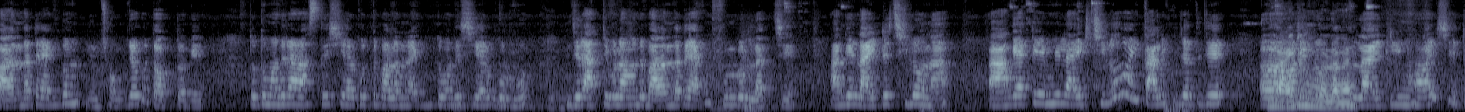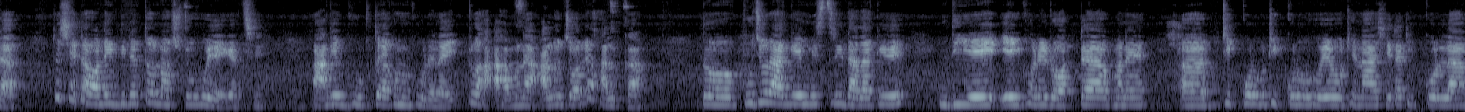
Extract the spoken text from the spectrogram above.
বারান্দাটা একদম ঝকঝকে তকতকে। তো তোমাদের আর আজকে শেয়ার করতে পারলাম না একদম তোমাদের শেয়ার করব যে রাত্রিবেলা আমাদের বারান্দাটা এখন সুন্দর লাগছে। আগে লাইটে ছিল না। আগে একটা এমনি লাইট ছিল ওই কালী পূজাতে যে। লাইটিং হয় সেটা। তো সেটা অনেক দিনের তো নষ্ট হয়ে গেছে। আগে ঘুরতো এখন ঘুরে না, একটু মানে আলো চলে হালকা। তো পুজোর আগে মিস্ত্রি দাদাকে দিয়ে এই ঘরে রডটা মানে ঠিক করব ঠিক করব হয়ে ওঠে না, সেটা ঠিক করলাম।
